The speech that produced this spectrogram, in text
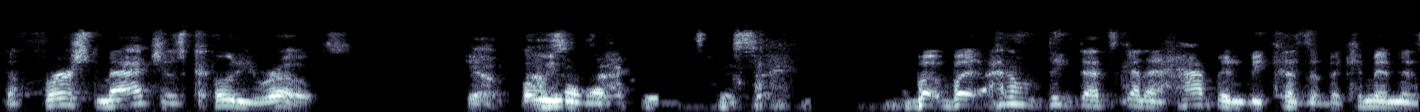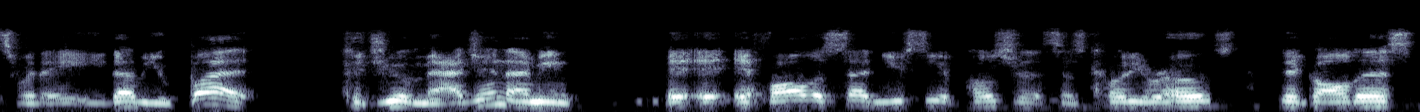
the first match is Cody Rhodes. Yeah, but that's exactly what I was say. But but I don't think that's going to happen because of the commitments with AEW. But could you imagine? I mean, if all of a sudden you see a poster that says Cody Rhodes, Nick Aldis,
